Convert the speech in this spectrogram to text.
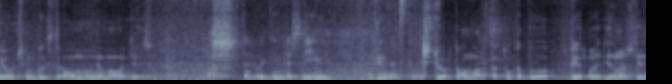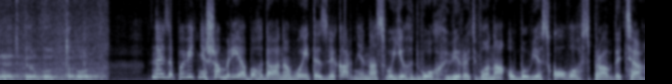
И очень быстро. Он у меня молодец. Второй день рождения, 12 4 марта только было первый день рождения, а теперь будет второй. Найзаповітніша мрія Богдана вийти з лікарні на своїх двох. Вірить, вона обов'язково справдиться.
